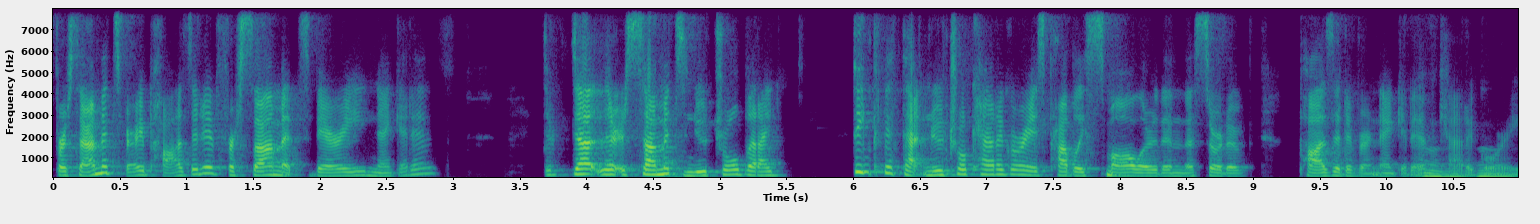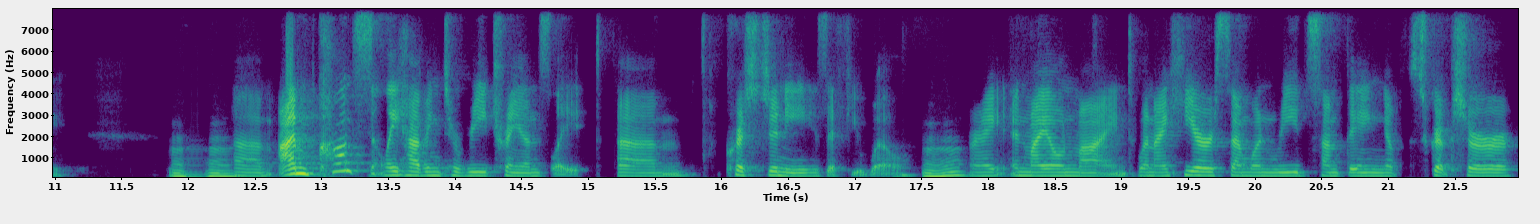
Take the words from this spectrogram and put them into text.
for some it's very positive, for some it's very negative. There, there's some it's neutral, but I think that that neutral category is probably smaller than the sort of positive or negative mm-hmm. category. Mm-hmm. Um, I'm constantly having to retranslate um, Christianese, if you will, mm-hmm. right, in my own mind. When I hear someone read something of scripture,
